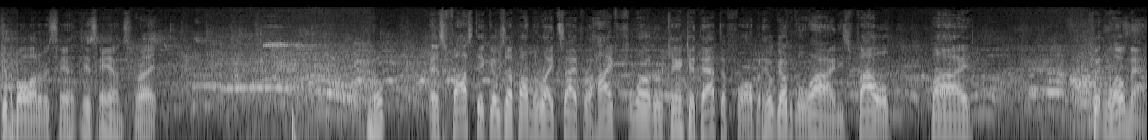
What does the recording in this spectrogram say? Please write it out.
Getting the ball out of his hand, his hands. Right. Nope. As Fosdick goes up on the right side for a high floater, can't get that to fall, but he'll go to the line. He's fouled by Quentin Lomack.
